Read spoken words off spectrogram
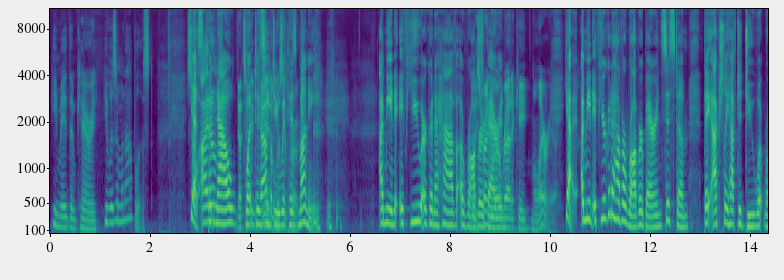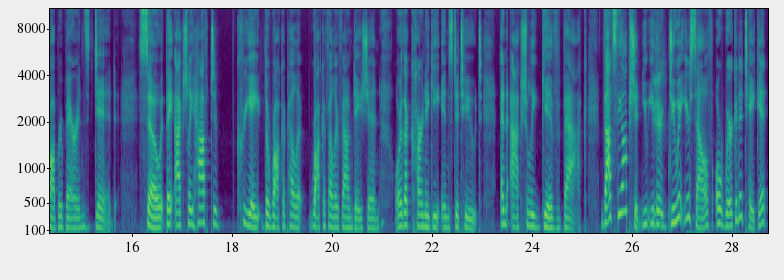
He made them carry. He was a monopolist. So yes, I but now what does he do capitalist with his money? I mean, if you are going to have a robber Well, he's robber trying to eradicate malaria. yeah, I mean, if you're going to have a robber baron system, they actually have to do what robber barons did. So they actually have to create the Rockefeller Rockefeller Foundation or the Carnegie Institute and actually give back. That's the option. You either do it yourself or we're going to take it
